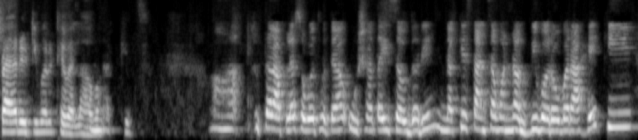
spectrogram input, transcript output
प्रायोरिटीवर ठेवायला हवं. नक्कीच. तर आपल्यासोबत होत्या उषाताई चौधरी. नक्कीच त्यांचं म्हणणं अगदी बरोबर आहे की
